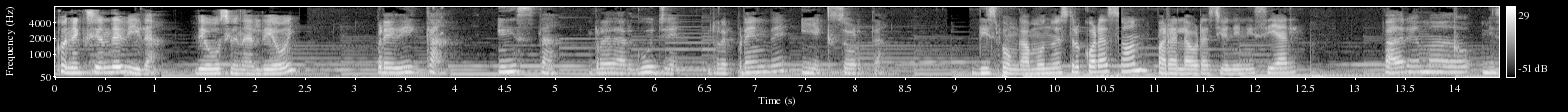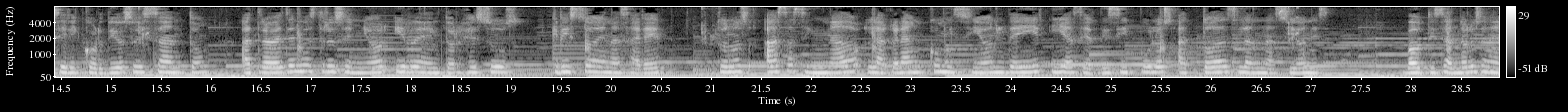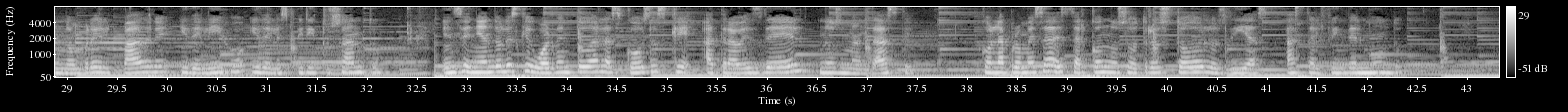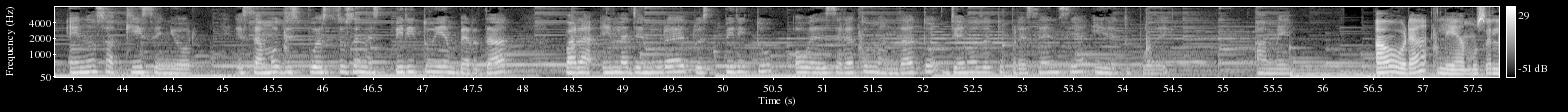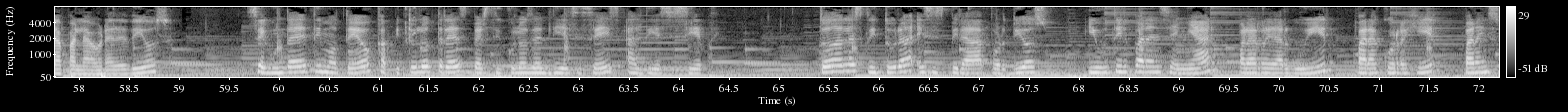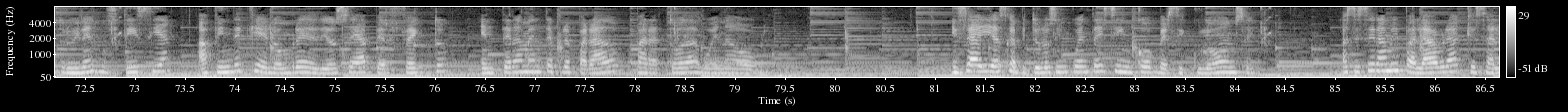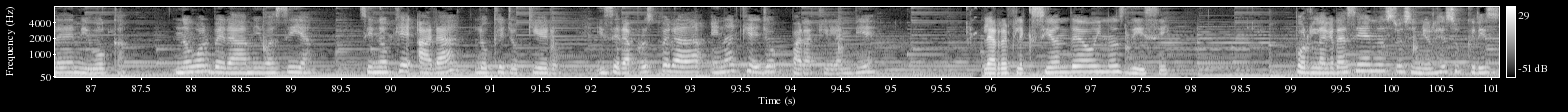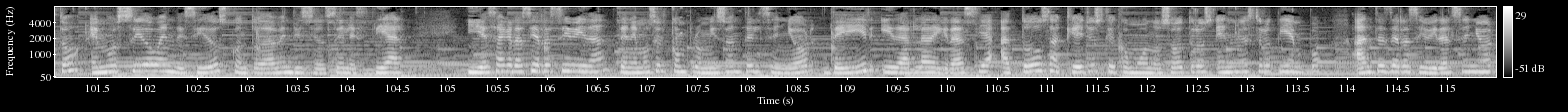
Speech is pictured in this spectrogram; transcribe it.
Conexión de vida, devocional de hoy. Predica, insta, redarguye, reprende y exhorta. Dispongamos nuestro corazón para la oración inicial. Padre amado, misericordioso y santo, a través de nuestro Señor y Redentor Jesús, Cristo de Nazaret, tú nos has asignado la gran comisión de ir y hacer discípulos a todas las naciones, bautizándolos en el nombre del Padre y del Hijo y del Espíritu Santo, enseñándoles que guarden todas las cosas que a través de Él nos mandaste, con la promesa de estar con nosotros todos los días hasta el fin del mundo. Henos aquí, Señor, estamos dispuestos en espíritu y en verdad para en la llenura de tu espíritu obedecer a tu mandato llenos de tu presencia y de tu poder. Amén. Ahora leamos la palabra de Dios. Segunda de Timoteo capítulo 3 versículos del 16 al 17. Toda la escritura es inspirada por Dios y útil para enseñar, para redarguir, para corregir, para instruir en justicia, a fin de que el hombre de Dios sea perfecto, enteramente preparado para toda buena obra. Isaías capítulo 55 versículo 11. Así será mi palabra que sale de mi boca, no volverá a mi vacía, sino que hará lo que yo quiero y será prosperada en aquello para que la envíe. La reflexión de hoy nos dice, por la gracia de nuestro Señor Jesucristo hemos sido bendecidos con toda bendición celestial y esa gracia recibida tenemos el compromiso ante el Señor de ir y dar la de gracia a todos aquellos que como nosotros en nuestro tiempo, antes de recibir al Señor,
